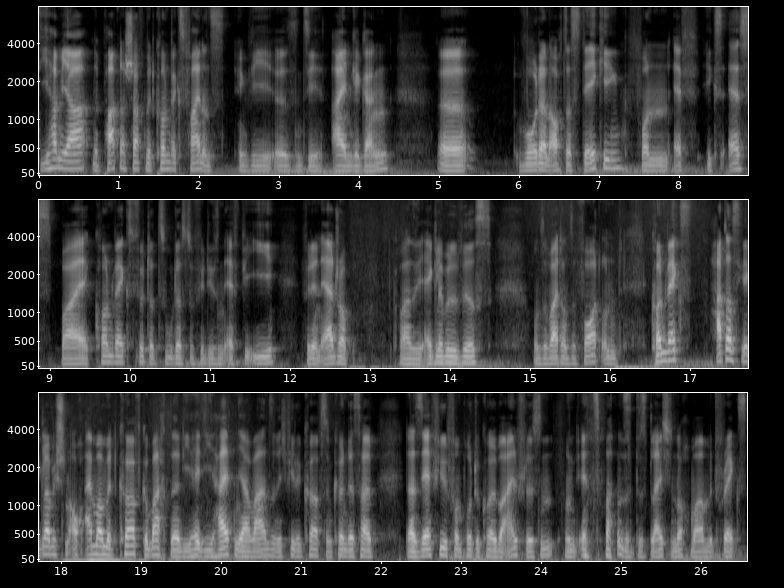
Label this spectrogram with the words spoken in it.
Die haben ja eine Partnerschaft mit Convex Finance irgendwie äh, sind sie eingegangen. Äh, wo dann auch das Staking von FXS bei Convex führt dazu, dass du für diesen FPI, für den Airdrop quasi agglable wirst und so weiter und so fort. Und Convex hat das ja, glaube ich, schon auch einmal mit Curve gemacht. Ne? Die, die halten ja wahnsinnig viele Curves und können deshalb da sehr viel vom Protokoll beeinflussen. Und jetzt machen sie das gleiche nochmal mit Frax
